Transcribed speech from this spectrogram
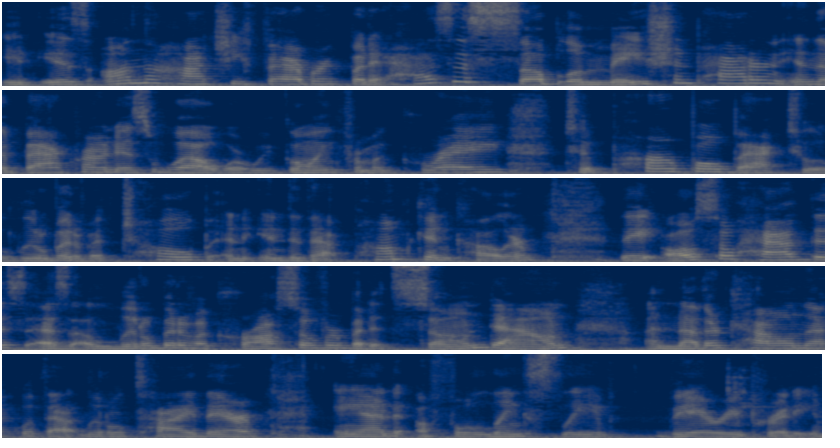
It is on the Hacci fabric, but it has this sublimation pattern in the background as well, where we're going from a gray to purple, back to a little bit of a taupe and into that pumpkin color. They also have this as a little bit of a crossover, but it's sewn down. Another cowl neck with that little tie there and a full length sleeve. Very pretty.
